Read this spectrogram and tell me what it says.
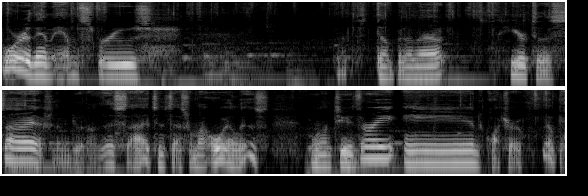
Four of them M screws. I'm just dumping them out here to the side. Actually, let me do it on this side since that's where my oil is. One, two, three, and quattro. Okay.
